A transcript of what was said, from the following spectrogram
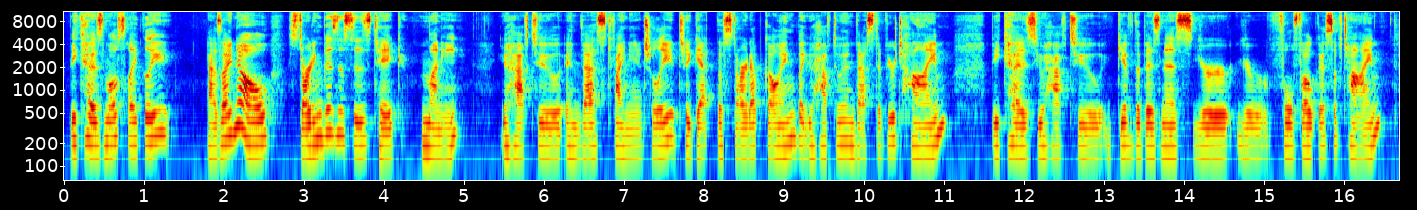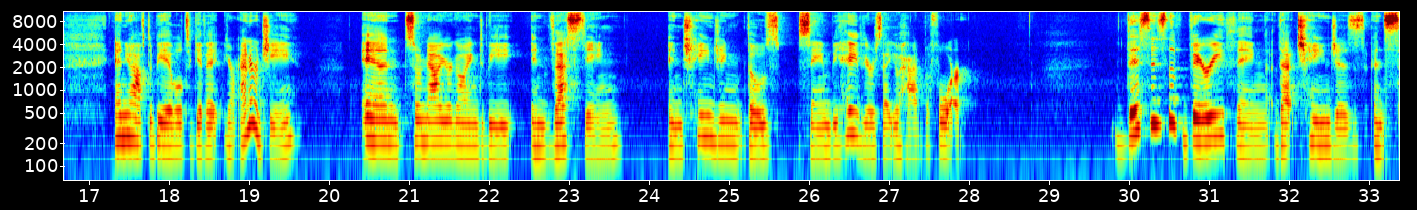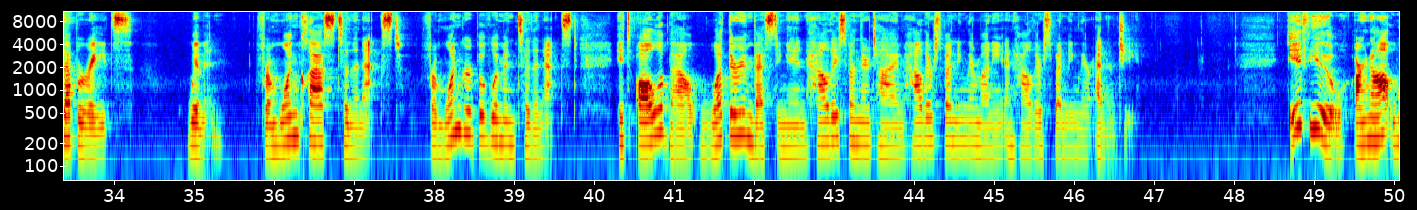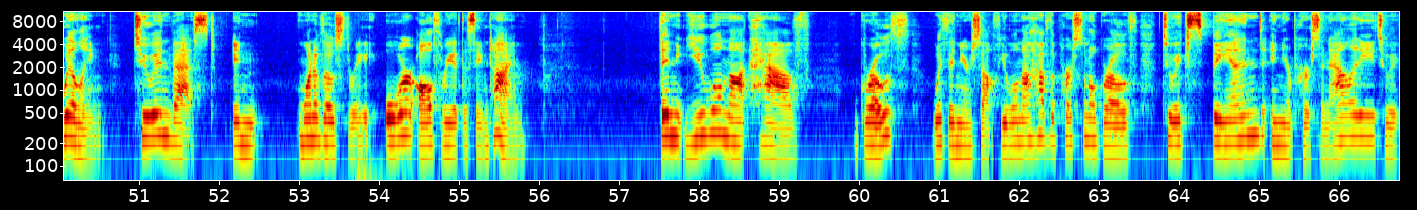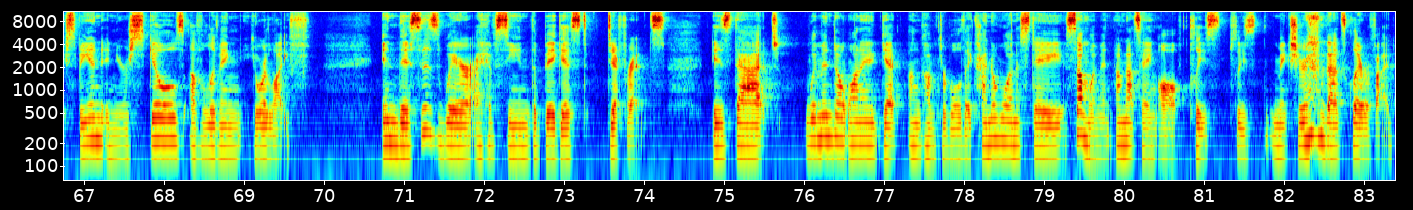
because most likely, as I know, starting businesses take money. You have to invest financially to get the startup going, but you have to invest of your time because you have to give the business your your full focus of time and you have to be able to give it your energy and so now you're going to be investing in changing those same behaviors that you had before. This is the very thing that changes and separates women from one class to the next, from one group of women to the next. It's all about what they're investing in, how they spend their time, how they're spending their money, and how they're spending their energy. If you are not willing to invest in one of those three or all three at the same time, then you will not have growth within yourself. You will not have the personal growth to expand in your personality, to expand in your skills of living your life. And this is where I have seen the biggest difference is that women don't want to get uncomfortable. They kind of want to stay, some women, I'm not saying all, please, please make sure that's clarified.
